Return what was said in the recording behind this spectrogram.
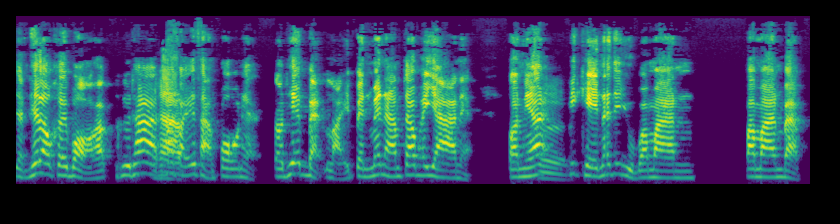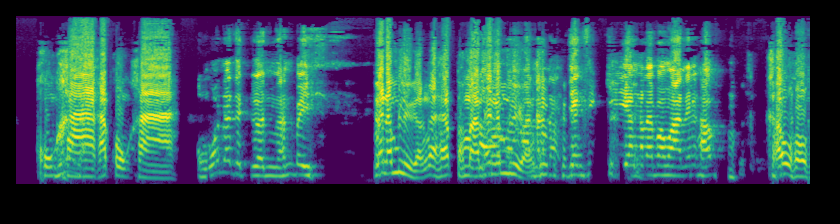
อย่างที่เราเคยบอกครับ คือถ้าครับถ้าไฟสามโปรเนี่ยเราเทียบแบตไหลเป็นแม่น้ำเจ้าพระยาเนี่ย ตอนเนี้ยอืมพี่เคน่าจะอยู่ประมาณประมาณแบบ คงคาครับ คงคาโอ้โหน่าจะเกินนั้นไป แม่น้ำเหลืองอะครับ ประมาณแม่น้ำเหลืองประมาณนั้นอะยังสิเกียงอะไรประมาณเนี้ยครับครับผม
